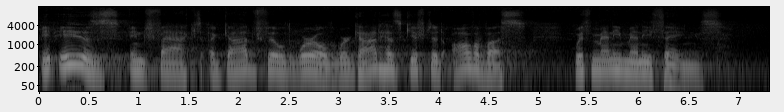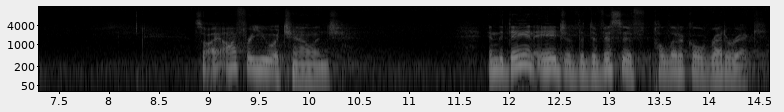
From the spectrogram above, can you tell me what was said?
It is, in fact, a God filled world where God has gifted all of us with many, many things. So I offer you a challenge. In the day and age of the divisive political rhetoric,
